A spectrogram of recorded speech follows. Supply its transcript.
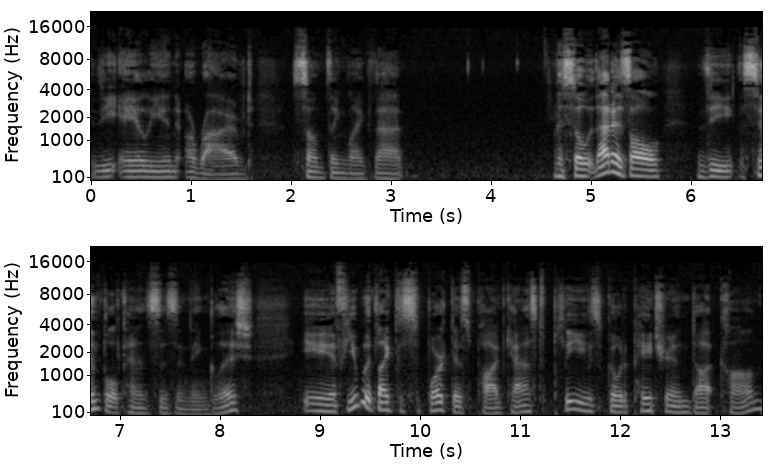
the alien arrived, something like that. So that is all the simple tenses in English. If you would like to support this podcast, please go to patreon.com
